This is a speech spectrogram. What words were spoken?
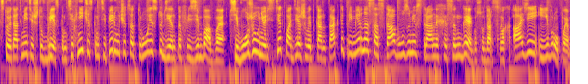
Стоит отметить, что в Брестском техническом теперь учатся трое студентов из Зимбабве. Всего же университет поддерживает контакты примерно со 100 вузами в странах СНГ, государствах Азии, Азии и Европы.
